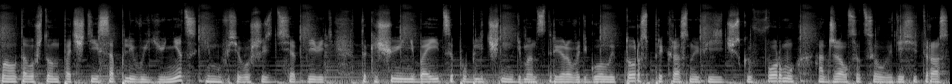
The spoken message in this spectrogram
Мало того, что он почти сопливый юнец, ему всего 69, так еще и не боится публично демонстрировать голый торс, прекрасную физическую форму, отжался целых 10 раз,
